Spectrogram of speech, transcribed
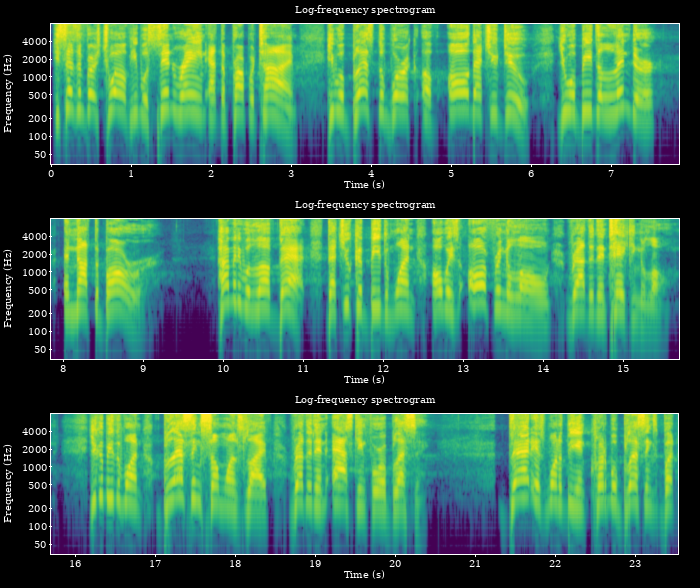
He says in verse 12, He will send rain at the proper time. He will bless the work of all that you do. You will be the lender and not the borrower. How many would love that? That you could be the one always offering a loan rather than taking a loan. You could be the one blessing someone's life rather than asking for a blessing. That is one of the incredible blessings, but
